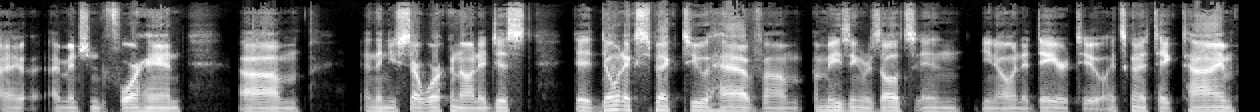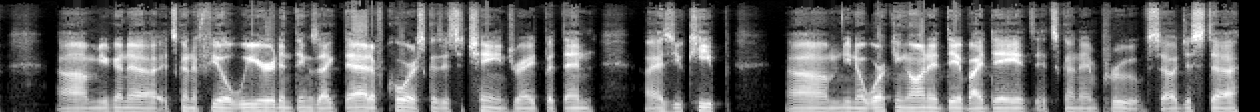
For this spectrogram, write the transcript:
I I mentioned beforehand, um, and then you start working on it, just eh, don't expect to have um, amazing results in you know in a day or two. It's going to take time um, you're gonna it's gonna feel weird and things like that of course because it's a change right? But then uh, as you keep um, you know working on it day by day it's, it's gonna improve. So just uh,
